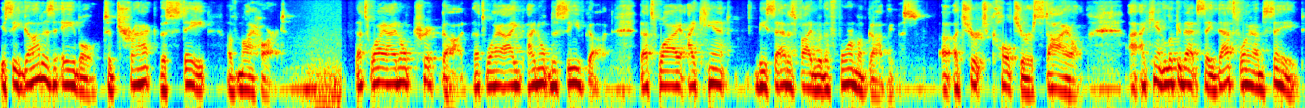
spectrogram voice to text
You see, God is able to track the state of my heart. That's why I don't trick God. That's why I, I don't deceive God. That's why I can't be satisfied with a form of godliness a, church culture or style. I, I can't look at that and say that's why I'm saved.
